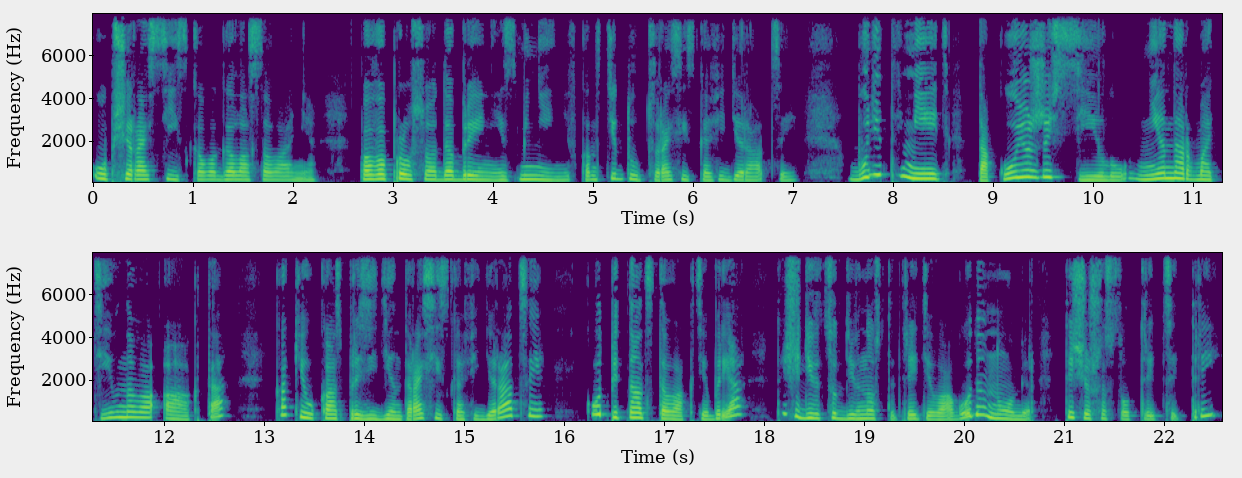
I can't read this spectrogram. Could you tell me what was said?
общероссийского голосования по вопросу одобрения изменений в Конституцию Российской Федерации будет иметь такую же силу ненормативного акта, как и указ президента Российской Федерации от 15 октября 1993 года номер 1633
